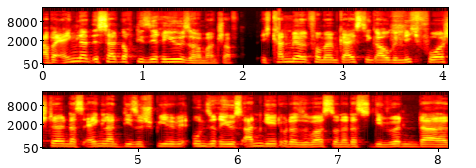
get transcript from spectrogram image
Aber England ist halt noch die seriösere Mannschaft. Ich kann mir von meinem geistigen Auge nicht vorstellen, dass England dieses Spiel unseriös angeht oder sowas, sondern dass die würden da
